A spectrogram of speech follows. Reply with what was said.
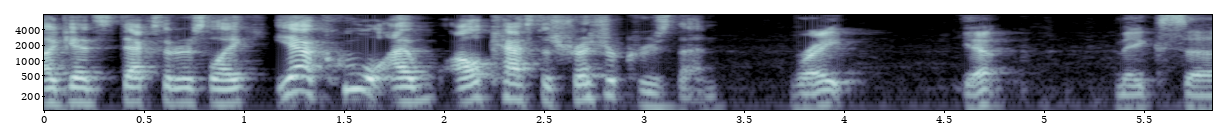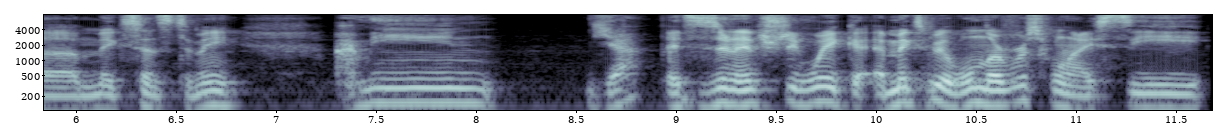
against decks that are just like yeah cool I I'll cast the treasure cruise then. right? Yep, makes uh, makes sense to me. I mean, yeah, it's an interesting week. It makes me a little nervous when I see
